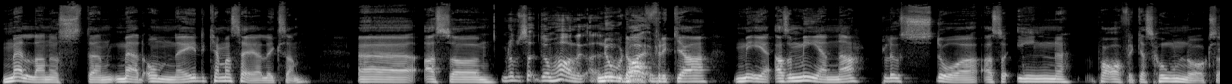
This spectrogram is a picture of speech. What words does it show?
Mellanöstern med omnejd kan man säga liksom. Eh, alltså Men de, de har. Nordafrika, me, alltså MENA plus då alltså in på Afrikas horn då också.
